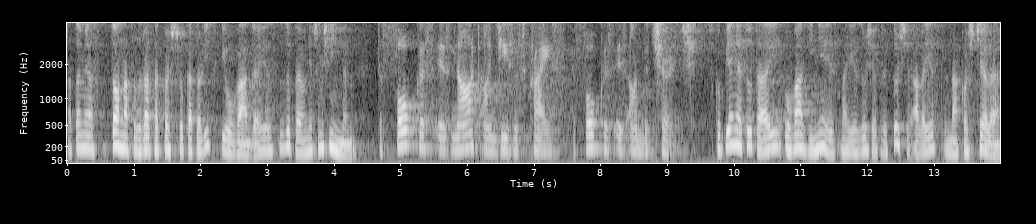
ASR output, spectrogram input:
Natomiast to, na co zwraca Kościół katolicki uwagę, jest zupełnie czymś innym. The focus is not on Jesus Christ, the focus is on the church. Skupienie tutaj uwagi nie jest na Jezusie Chrystusie, ale jest na Kościele.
